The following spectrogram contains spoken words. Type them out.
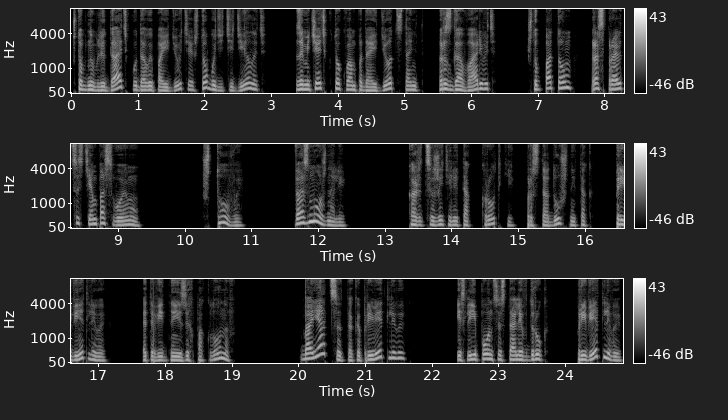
Чтобы наблюдать, куда вы пойдете, что будете делать, замечать, кто к вам подойдет, станет разговаривать, чтобы потом расправиться с тем по-своему. Что вы? Возможно ли? Кажется, жители так кротки, простодушны, так приветливы. Это видно из их поклонов. Боятся, так и приветливы. Если японцы стали вдруг приветливы,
